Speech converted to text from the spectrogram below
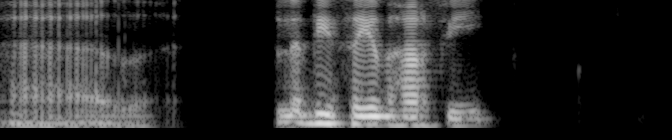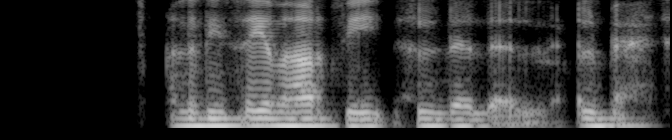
آه الذي سيظهر في الذي سيظهر في البحث.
